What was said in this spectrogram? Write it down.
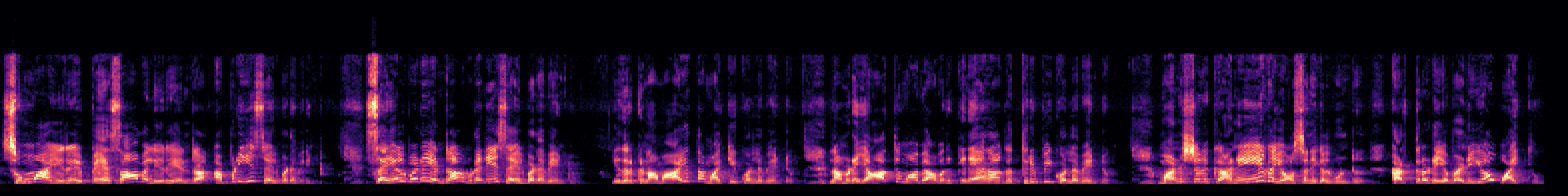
சும்மா இரு பேசாமல் இரு என்றால் அப்படியே செயல்பட வேண்டும். செயல்படு என்றால் உடனே செயல்பட வேண்டும். இதற்கு நாம் ஆயத்தமாக்கி கொள்ள வேண்டும். நம்முடைய ஆத்மாவை அவருக்கு நேராக திருப்பி கொள்ள வேண்டும். மனுஷனுக்கு அநேக யோசனைகள் உண்டு. கர்த்தருடைய வழியோ வாய்க்கும்.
